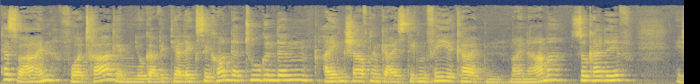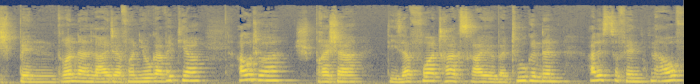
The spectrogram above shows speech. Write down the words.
Das war ein Vortrag im Yoga Vidya Lexikon der Tugenden, Eigenschaften und geistigen Fähigkeiten. Mein Name Sukadev. Ich bin Gründer und Leiter von Yoga Vidya, Autor, Sprecher dieser Vortragsreihe über Tugenden. Alles zu finden auf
